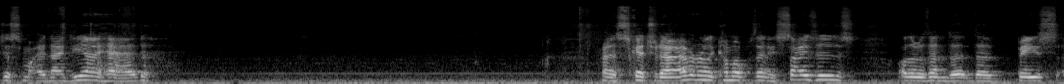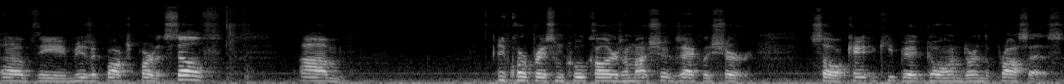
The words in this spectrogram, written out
just my, an idea I had. Trying to sketch it out. I haven't really come up with any sizes other than the, the base of the music box part itself. Um, incorporate some cool colors. I'm not sure, exactly sure. So I'll keep it going during the process.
